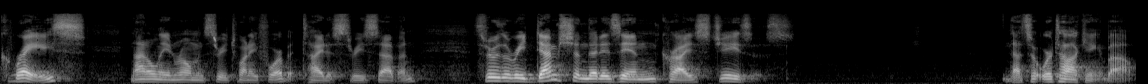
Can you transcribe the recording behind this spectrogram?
grace not only in Romans 3:24 but Titus 3:7 through the redemption that is in Christ Jesus. That's what we're talking about.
